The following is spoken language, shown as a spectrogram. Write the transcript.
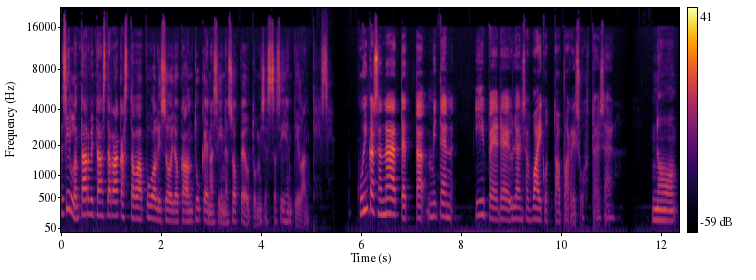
Ja silloin tarvitaan sitä rakastavaa puolisoa, joka on tukena siinä sopeutumisessa siihen tilanteeseen. Kuinka sä näet, että miten IPD yleensä vaikuttaa parisuhteeseen? No,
